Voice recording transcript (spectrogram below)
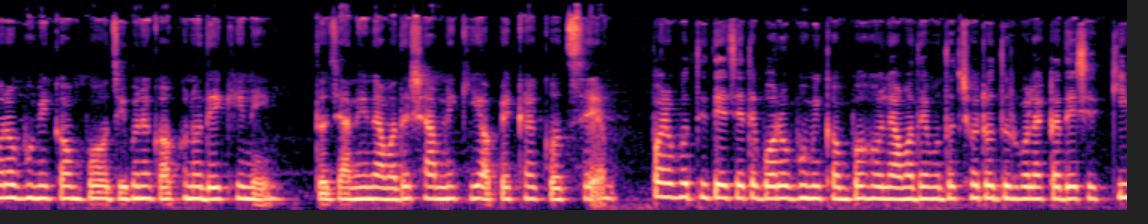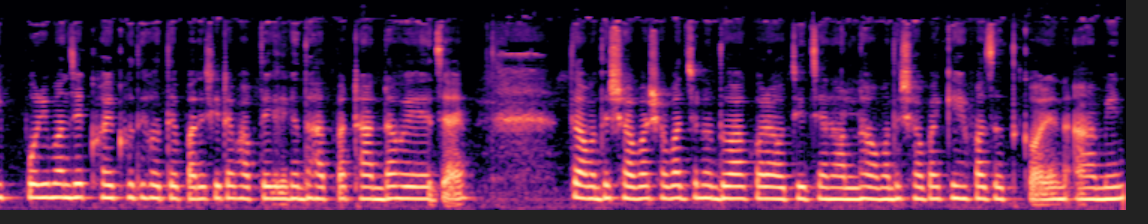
বড় ভূমিকম্প জীবনে কখনো দেখিনি। তো জানি না আমাদের সামনে কি অপেক্ষা করছে। পরবর্তীতে যেতে বড় ভূমিকম্প হলে আমাদের মতো ছোট দুর্বল একটা দেশের কি পরিমাণ যে ক্ষয়ক্ষতি হতে পারে সেটা ভাবতে গেলে কিন্তু হাত পা ঠান্ডা হয়ে যায়। তো আমাদের সবার সবার জন্য দোয়া করা উচিত যেন আল্লাহ আমাদের সবাইকে হেফাজত করেন। আমিন।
